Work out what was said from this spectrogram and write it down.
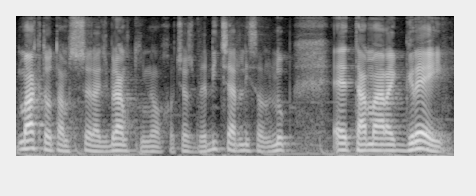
ma kto tam strzelać bramki, no chociażby Richarlison lub e, Tamara Gray.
